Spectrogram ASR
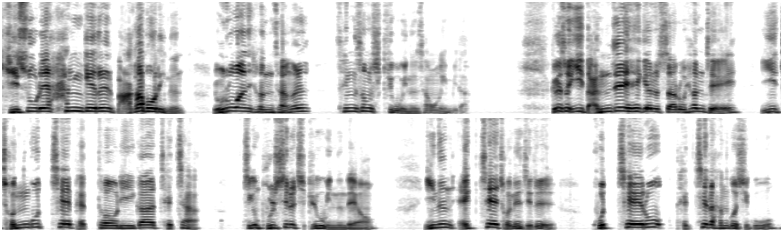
기술의 한계를 막아버리는 이러한 현상을 생성시키고 있는 상황입니다. 그래서 이 난제 해결사로 현재 이 전고체 배터리가 재차 지금 불씨를 지피고 있는데요. 이는 액체 전해질을 고체로 대체를 한 것이고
